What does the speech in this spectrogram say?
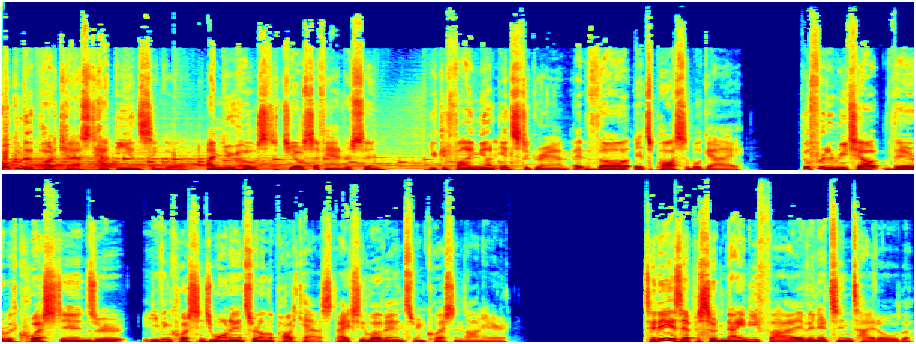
Welcome to the podcast, Happy and Single. I'm your host, Joseph Anderson. You can find me on Instagram at the It's Possible Guy. Feel free to reach out there with questions or even questions you want answered on the podcast. I actually love answering questions on here. Today is episode 95, and it's entitled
